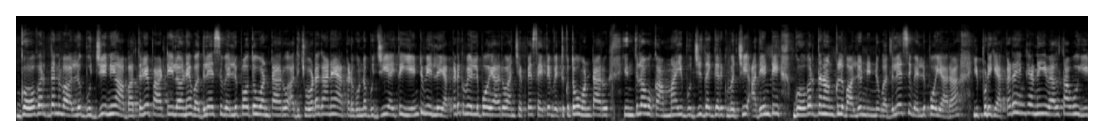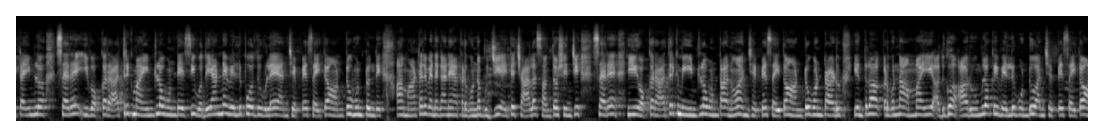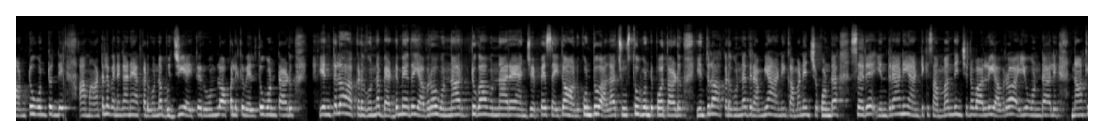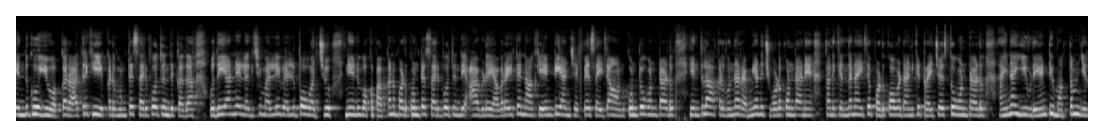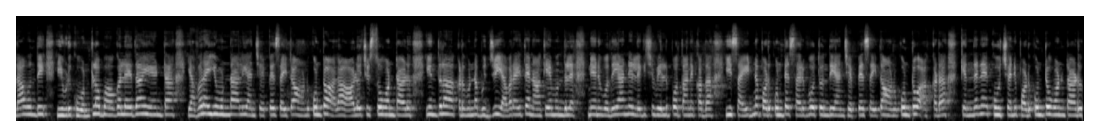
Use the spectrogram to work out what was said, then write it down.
గోవర్ధన్ వాళ్ళు బుజ్జిని ఆ బర్త్డే పార్టీలోనే వదిలేసి వెళ్ళిపోతూ ఉంటారు. అది చూడగానే అక్కడ ఉన్న బుజ్జి అయితే ఏంటి వీళ్ళు? ఎక్కడికి వెళ్ళిపోయారు? అని చెప్పేసి అయితే వెతుకుతూ ఉంటారు. ఇంతలో ఒక అమ్మాయి బుజ్జి దగ్గరికి వచ్చి అదేంటి? గోవర్ధన్ అంకుల్ వాళ్ళు నిన్ను వదిలేసి వెళ్ళిపోయారా? ఇప్పుడు ఎక్కడ ఇంకని వెళ్తావు ఈ టైంలో? సరే ఈ ఒక్క రాత్రికి మా ఇంట్లో ఉండేసి ఉదయాన్నే వెళ్ళిపోదువులే అని చెప్పేసి అయితే అంటూ ఉంటుంది. ఆ మాటలు వినగానే అక్కడ ఉన్న బుజ్జి అయితే చాలా సంతోషించి సరే ఈ ఒక్క రాత్రికి మీ ఇంట్లో ఉంటాను. అని చెప్పేసి అయితే అంటూ ఉంటాడు. ఇంతలో అక్కడ ఉన్న అమ్మాయి అదిగో ఆ రూమ్లోకి వెళ్ళి ఉండు అని చెప్పేసి అయితే అంటూ ఉంటుంది. ఆ మాటలు వినగానే అక్కడ ఉన్న బుజ్జి అయితే రూమ్ లోపలికి వెళ్తూ ఉంటాడు. ఇంతలో అక్కడ ఉన్న బెడ్ మీద ఎవరో ఉన్నట్టుగా ఉన్నారే అని చెప్పేసి అయితే అనుకుంటూ అలా చూస్తూ ఉండిపోతాడు. ఇంతలో అక్కడ ఉన్నది రమ్య అని గమనించకుండా సరే ఇంద్రాణి ఆంటీకి సంబంధించిన వాళ్ళు ఎవరో అయి ఉండాలి. నాకెందుకు ఈ ఒక్క రాత్రికి ఇక్కడ ఉంటే సరిపోతుంది కదా? ఉదయాన్నే లెగిచి మళ్ళీ వెళ్ళిపోవచ్చు. నేను ఒక పక్క పక్కన పడుకుంటే సరిపోతుంది. ఆవిడ ఎవరైతే నాకేంటి అని చెప్పేసి అయితే అనుకుంటూ ఉంటాడు. ఇంతలో అక్కడ ఉన్న రమ్యను చూడకుండానే తన కిందనైతే పడుకోవడానికి ట్రై చేస్తూ ఉంటాడు. అయినా ఈవిడేంటి మొత్తం ఇలా ఉంది? ఈవిడకు ఒంట్లో బాగోలేదా ఏంటా? ఎవరయ్యి ఉండాలి అని చెప్పేసి అయితే అనుకుంటూ అలా ఆలోచిస్తూ ఉంటాడు. ఇంతలో అక్కడ ఉన్న బుజ్జి ఎవరైతే నాకేముందులే నేను ఉదయాన్నే లెగిచి వెళ్ళిపోతాను కదా ఈ సైడ్న పడుకుంటే సరిపోతుంది అని చెప్పేసి అయితే అనుకుంటూ అక్కడ కిందనే కూర్చొని పడుకుంటూ ఉంటాడు.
